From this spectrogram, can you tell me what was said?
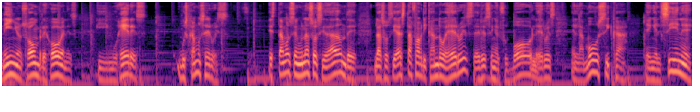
niños, hombres, jóvenes y mujeres, buscamos héroes. Estamos en una sociedad donde la sociedad está fabricando héroes, héroes en el fútbol, héroes en la música, en el cine.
